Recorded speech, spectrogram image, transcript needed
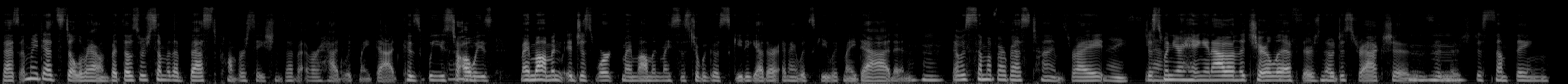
best. And my dad's still around, but those are some of the best conversations I've ever had with my dad because we used to always. My mom and it just worked. My mom and my sister would go ski together, and I would ski with my dad, and Mhm. that was some of our best times, right? Nice. Just yeah. when you're hanging out on the chairlift, there's no distractions, Mhm. and there's just something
